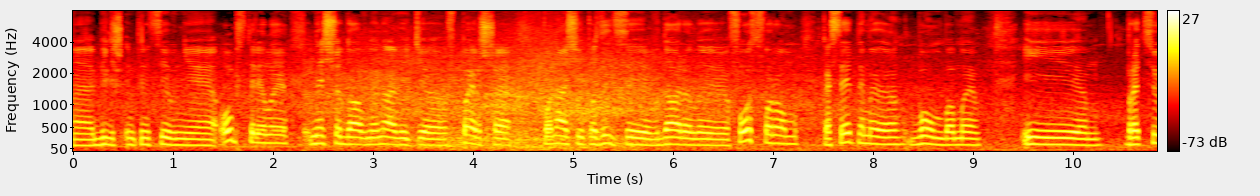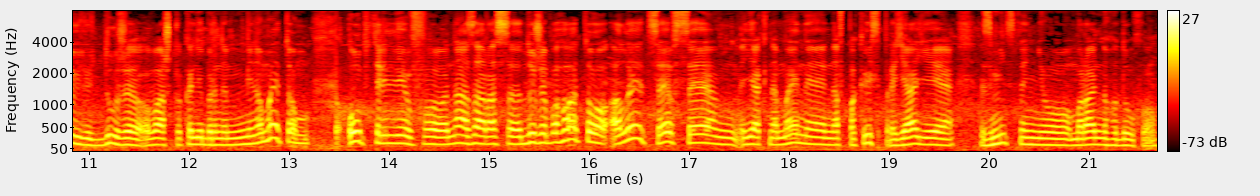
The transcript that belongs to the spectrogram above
е, більш інтенсивні обстріли. Нещодавно навіть е, вперше по нашій позиції вдарили фосфором, касетними бомбами і працюють дуже важкокаліберним мінометом. Обстрілів е, на зараз дуже багато, але це все, як на мене, навпаки сприяє зміцненню морального духу.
